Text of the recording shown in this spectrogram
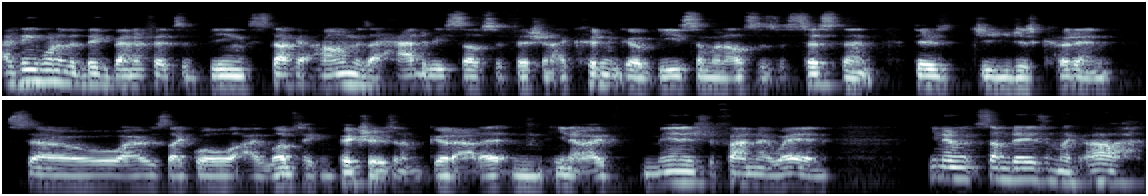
I think one of the big benefits of being stuck at home is I had to be self sufficient. I couldn't go be someone else's assistant. There's you just couldn't. So I was like, well, I love taking pictures and I'm good at it, and you know I've managed to find my way. And you know some days I'm like, ah,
